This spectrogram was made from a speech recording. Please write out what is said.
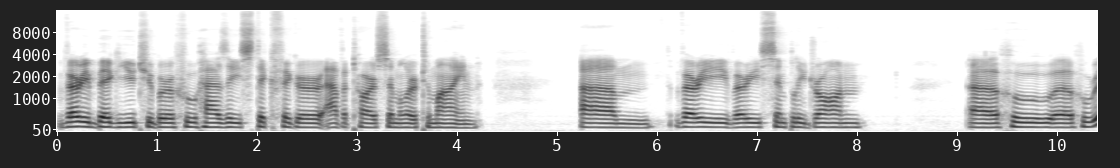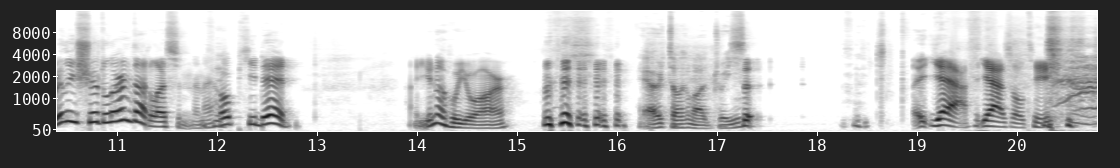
very big YouTuber who has a stick figure avatar similar to mine. Um, very very simply drawn. Uh, who uh, who really should learn that lesson, and I hope he did. You know who you are. yeah, are we talking about Dream? So, yeah, yeah, Zolty.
